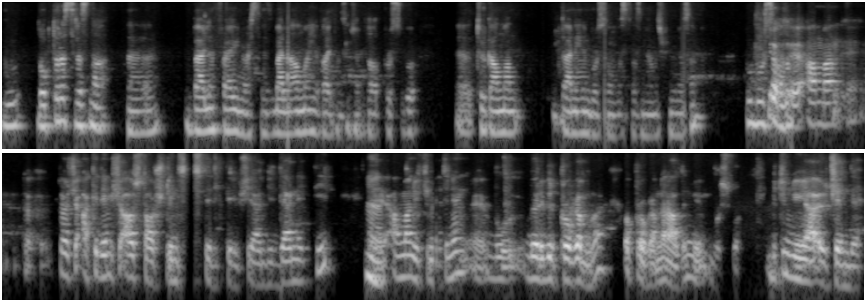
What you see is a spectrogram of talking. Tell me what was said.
bu doktora sırasında Berlin Freie Üniversitesi, Berlin Almanya'daydınız hocam. Daha doğrusu bu e, Türk-Alman Derneği'nin bursu olması lazım yanlış bilmiyorsam. Bu burs Yok, alıp... e, Alman e, Deutsche Akademische Austauschdienst dedikleri bir şey. Yani bir dernek değil. Evet. Alman hükümetinin bu böyle bir programı var. O programdan aldığım bir burs bu. Bütün dünya ölçeğinde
